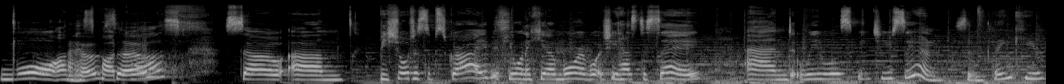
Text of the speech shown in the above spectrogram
more on I this hope so. So, um, be sure to subscribe if you want to hear more of what she has to say. And we will speak to you soon. So thank you.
